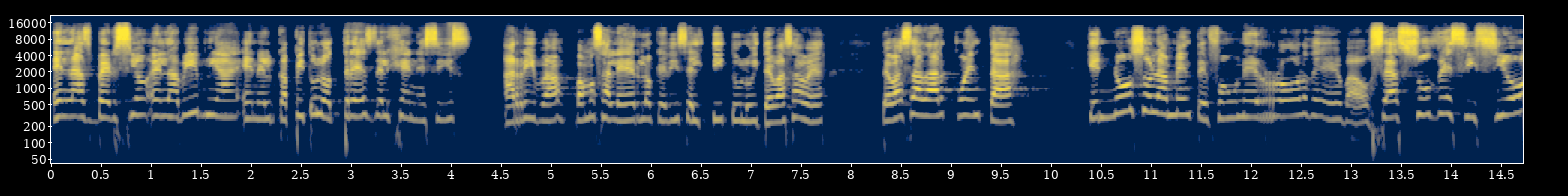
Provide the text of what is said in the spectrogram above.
En, las versión, en la Biblia, en el capítulo 3 del Génesis, arriba, vamos a leer lo que dice el título y te vas a ver, te vas a dar cuenta que no solamente fue un error de Eva, o sea, su decisión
